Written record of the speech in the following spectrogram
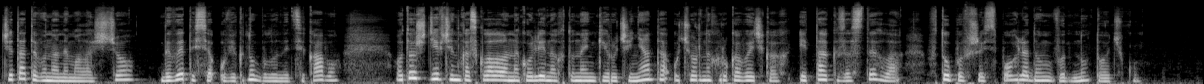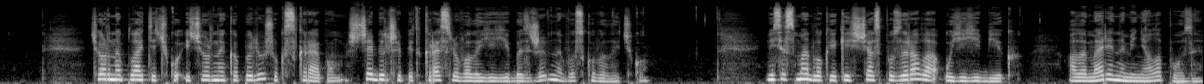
Читати вона не мала що, дивитися у вікно було нецікаво. Отож дівчинка склала на колінах тоненькі рученята у чорних рукавичках і так застигла, втупившись поглядом в одну точку. Чорне платтячко і чорний капелюшок з крепом ще більше підкреслювали її безживне восковеличко. Місіс Медлок якийсь час позирала у її бік, але Мері не міняла пози.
